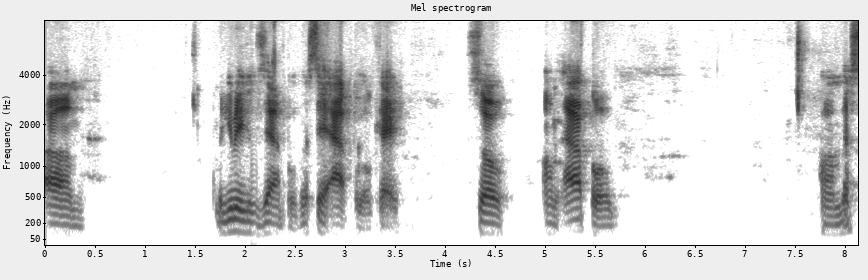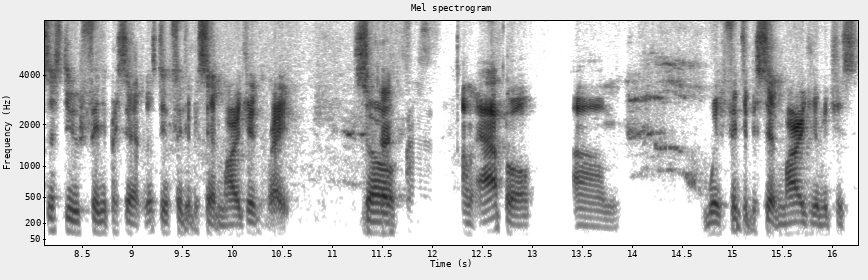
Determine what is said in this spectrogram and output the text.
um, I'm gonna give you an example. Let's say Apple, okay? So on Apple, um, let's just do 50%, let's do 50% margin, right? So okay on Apple um, with 50% margin, which is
